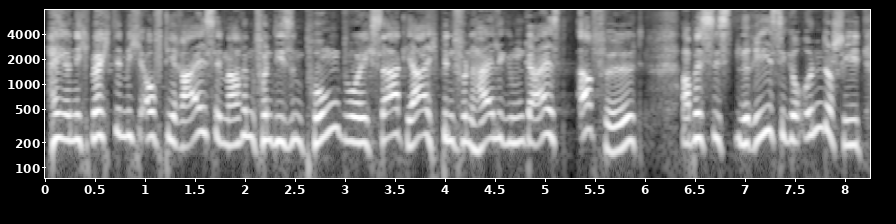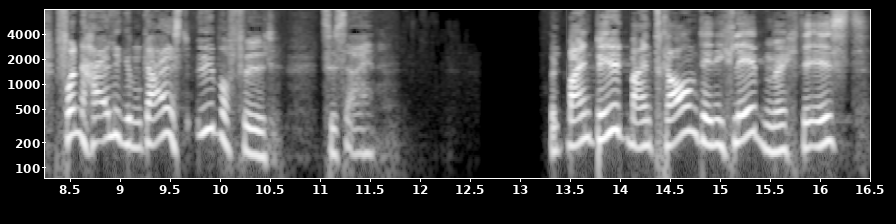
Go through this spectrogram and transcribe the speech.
Hey, und ich möchte mich auf die Reise machen von diesem Punkt, wo ich sage, ja, ich bin von Heiligem Geist erfüllt, aber es ist ein riesiger Unterschied, von Heiligem Geist überfüllt zu sein. Und mein Bild, mein Traum, den ich leben möchte, ist,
